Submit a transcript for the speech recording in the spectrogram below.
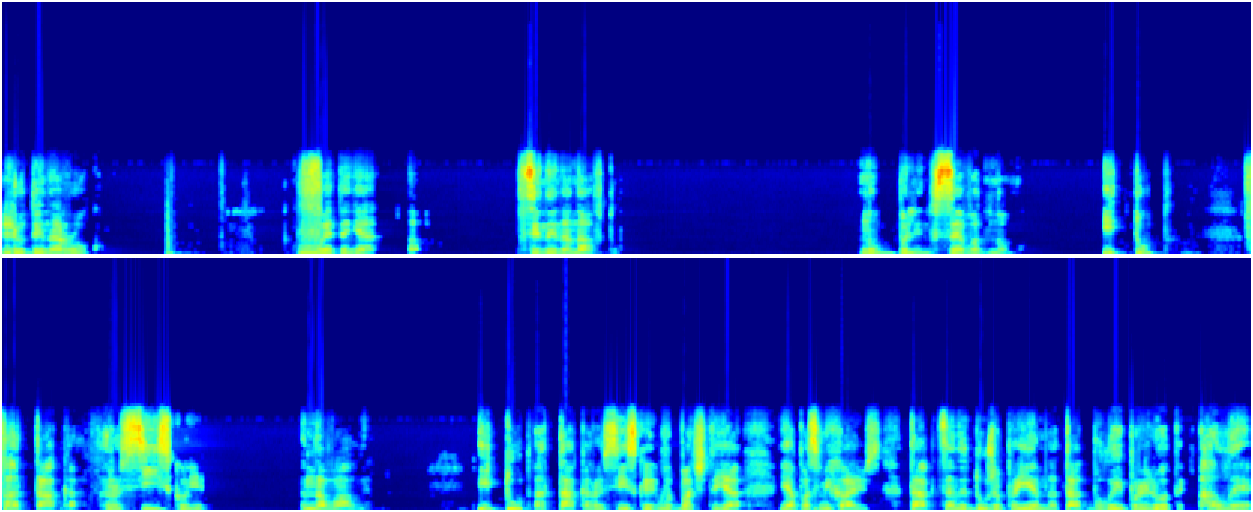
Людина року. Введення ціни на нафту. Ну, блін, все в одному. І тут атака російської навали. І тут атака російської. Бачите, я я посміхаюсь. Так, це не дуже приємно. Так були і прильоти. Але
